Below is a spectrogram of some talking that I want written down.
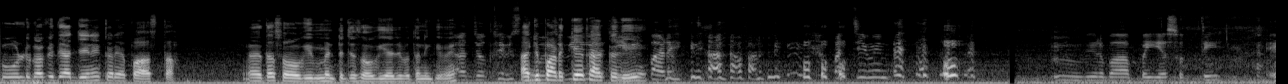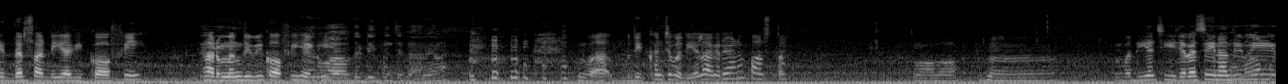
ਕੋਲਡ ਕਾਫੀ ਤੇ ਅੱਜ ਇਹਨੇ ਕਰਿਆ ਪਾਸਤਾ। ਇਹ ਤਾਂ 100 ਗਈ ਮਿੰਟ ਚ 100 ਗਈ ਅੱਜ ਪਤਾ ਨਹੀਂ ਕਿਵੇਂ। ਅੱਜ ਉੱਥੇ ਵੀ ਅੱਜ ਵੀ ਕੇ ਥੱਕ ਗਈ। ਪੜ੍ਹ ਕੇ ਜ਼ਿਆਦਾ ਪੜ੍ਹ ਲਈ। 25 ਮਿੰਟ। ਵੀਰ ਬਾਪ ਪਈ ਹੈ ਸੁੱਤੀ। ਇੱਧਰ ਸਾਡੀ ਆ ਗਈ ਕਾਫੀ। ਹਰਮਨ ਦੀ ਵੀ ਕਾਫੀ ਹੈਗੀ। ਹੈ ਆਪਦੇ ਟਿਫਨ ਚ ਖਾ ਰਿਹਾ ਵਾਹ, ਦੇਖਣ ਚ ਵਧੀਆ ਲੱਗ ਰਿਹਾ ਨਾ ਪਾਸਤਾ। ਹਮ ਵਧੀਆ ਚੀਜ਼ ਹੈ ਵੈਸੇ ਇਹਨਾਂ ਦੀ ਵੀ ਹੀ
